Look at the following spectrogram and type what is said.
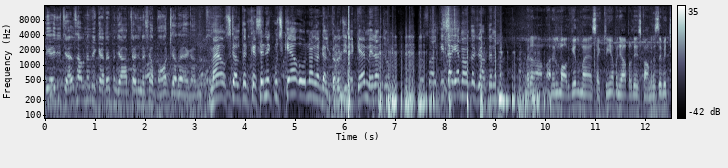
ਡੀਆਈਜੀ ਚਹਿਲ ਸਾਹਿਬ ਨੇ ਵੀ ਕਹਿੰਦੇ ਪੰਜਾਬ 'ਚ ਅੱਜ ਨਸ਼ਾ ਬਹੁਤ ਜ਼ਿਆਦਾ ਹੈਗਾ। ਵੀ ਮੈਂ ਉਸ ਗੱਲ ਤੇ ਕਿਸੇ ਨੇ ਕੁਝ ਕਿਹਾ? ਉਹਨਾਂ ਨਾਲ ਗੱਲ ਕਰੋ ਜਿਹਨੇ ਕਿਹਾ ਮੇਰਾ ਜੋ ਸਵਾਲ ਕੀਤਾ ਗਿਆ ਮੈਂ ਉਹਦਾ ਜਵਾਬ ਦੇਣਾ। ਮੇਰਾ ਨਾਮ ਅਨਿਲ ਮੌਦਗਿਲ ਮੈਂ ਸੈਕਟਰੀ ਹਾਂ ਪੰਜਾਬ ਪ੍ਰਦੇਸ਼ ਕਾਂਗਰਸ ਦੇ ਵਿੱਚ।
